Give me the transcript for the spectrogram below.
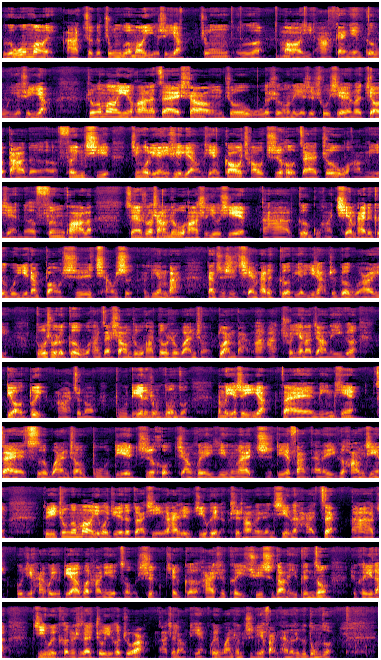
俄乌贸易啊，这个中俄贸易也是一样，中俄贸易啊，概念个股也是一样。中俄贸易的话呢，在上周五的时候呢，也是出现了较大的分歧。经过连续两天高潮之后，在周五啊明显的分化了。虽然说上周五哈是有些啊个股哈前排的个股依然保持强势连板，但只是前排的个别一两只个股而已。多数的个股哈在上周哈都是完成断板了啊，出现了这样的一个掉队啊这种补跌的这种动作。那么也是一样，在明天再次完成补跌之后，将会迎来止跌反弹的一个行情。对于中国贸易，我觉得短期应该还是有机会的，市场的人气呢还在啊，估计还会有第二波行情走势，这个还是可以去适当的去跟踪就可以了。机会可能是在周一和周二啊这两天会完成止跌反弹的这个动作，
